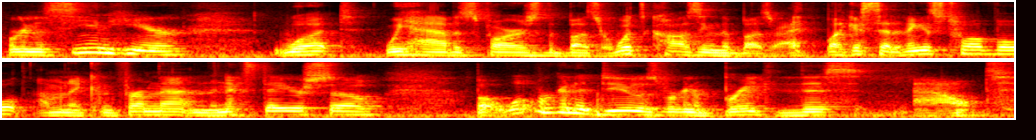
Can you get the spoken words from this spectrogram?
we're gonna see in here what we have as far as the buzzer. What's causing the buzzer? I, like I said, I think it's 12 volt. I'm going to confirm that in the next day or so. But what we're going to do is we're going to break this out.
